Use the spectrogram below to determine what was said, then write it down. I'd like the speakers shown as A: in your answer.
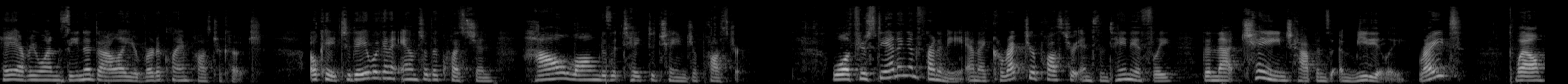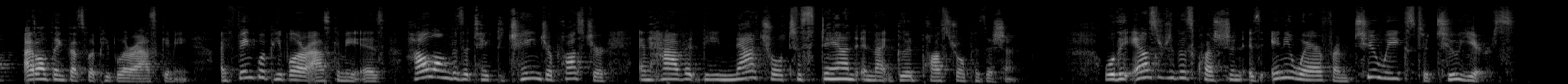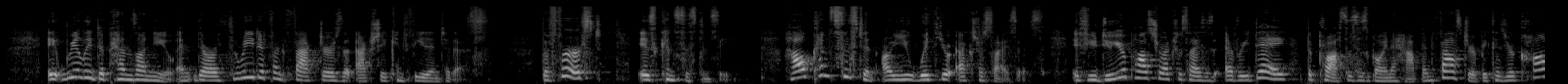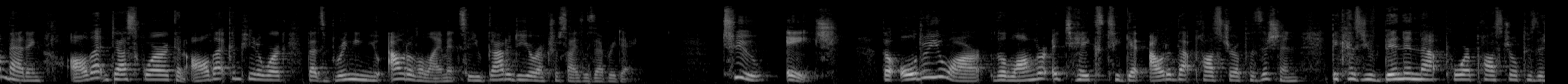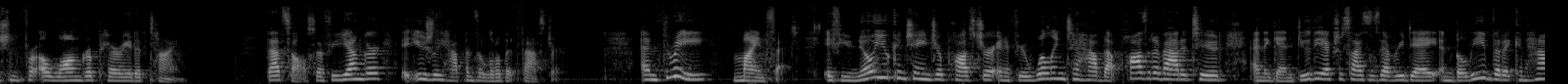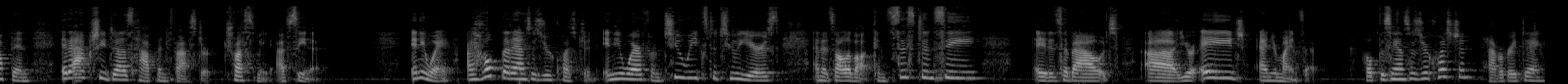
A: Hey everyone, Zeena Dhalla, your VerticAlign posture coach. Okay, today we're going to answer the question how long does it take to change your posture? Well, if you're standing in front of me and I correct your posture instantaneously, then that change happens immediately, right? Well, I don't think that's what people are asking me. I think what people are asking me is how long does it take to change your posture and have it be natural to stand in that good postural position? Well, the answer to this question is anywhere from two weeks to two years. It really depends on you, and there are three different factors that actually can feed into this. The first is consistency. How consistent are you with your exercises? If you do your posture exercises every day, the process is going to happen faster because you're combating all that desk work and all that computer work that's bringing you out of alignment. So you've got to do your exercises every day. Two, age. The older you are, the longer it takes to get out of that postural position because you've been in that poor postural position for a longer period of time. That's all. So if you're younger, it usually happens a little bit faster. And three, mindset. If you know you can change your posture and if you're willing to have that positive attitude and again, do the exercises every day and believe that it can happen, it actually does happen faster. Trust me, I've seen it. Anyway, I hope that answers your question. Anywhere from two weeks to two years, and it's all about consistency. It is about uh, your age and your mindset. Hope this answers your question. Have a great day.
